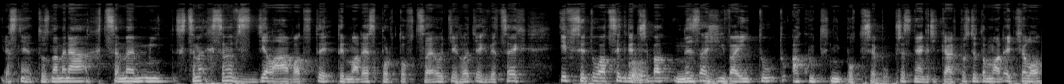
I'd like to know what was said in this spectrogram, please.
Jasně, to znamená, chceme, mít, chceme, chceme vzdělávat ty, ty mladé sportovce o těchto těch věcech i v situaci, kdy třeba nezažívají tu, tu akutní potřebu. Přesně jak říkáš, prostě to mladé tělo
